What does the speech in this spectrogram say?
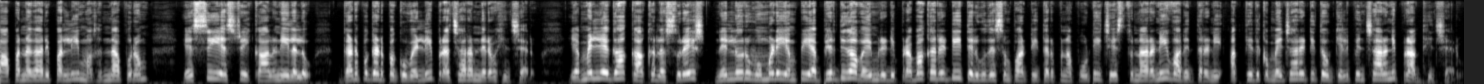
పాపన్నగారిపల్లి, మహందాపురం, ఎస్సీ, ఎస్టీ కాలనీలలో గడప గడపకు వెళ్ళి ప్రచారం నిర్వహించారు. ఎమ్మెల్యేగా కాకల సురేష్, నెల్లూరు ఉమ్మడి ఎంపీ అభ్యర్థిగా వేమిరెడ్డి ప్రభాకర్ రెడ్డి తెలుగుదేశం పార్టీ తరపున పోటీ చేస్తున్నారని వారిద్దరిని అత్యధిక మెజారిటీతో గెలిపించాలని ప్రార్థించారు.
